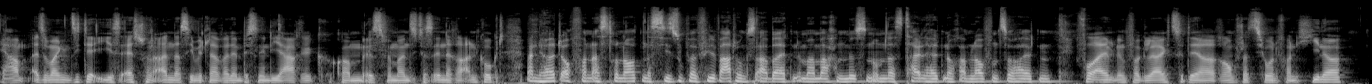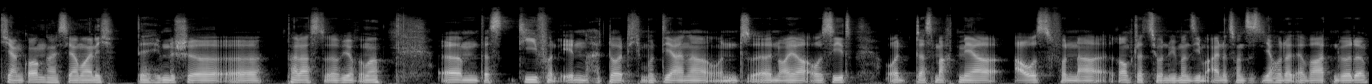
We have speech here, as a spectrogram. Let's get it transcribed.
Ja, also man sieht der ISS schon an, dass sie mittlerweile ein bisschen in die Jahre gekommen ist, wenn man sich das Innere anguckt. Man hört auch von Astronauten, dass sie super viel Wartungsarbeiten immer machen müssen, um das Teil halt noch am Laufen zu halten. Vor allem im Vergleich zu der Raumstation von China. Tiangong heißt ja, meine ich, der himmlische äh, Palast oder wie auch immer, ähm, dass die von innen halt deutlich moderner und äh, neuer aussieht. Und das macht mehr aus von einer Raumstation, wie man sie im 21. Jahrhundert erwarten würde,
